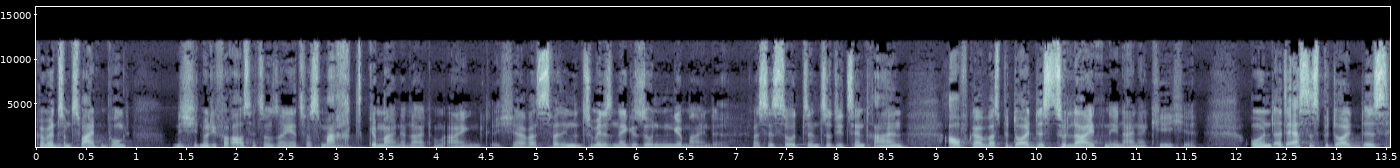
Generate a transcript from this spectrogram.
Kommen wir zum zweiten Punkt nicht nur die Voraussetzungen, sondern jetzt, was macht Gemeindeleitung eigentlich? Ja, was, was in, zumindest in der gesunden Gemeinde. Was ist so, sind so die zentralen Aufgaben? Was bedeutet es zu leiten in einer Kirche? Und als erstes bedeutet es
